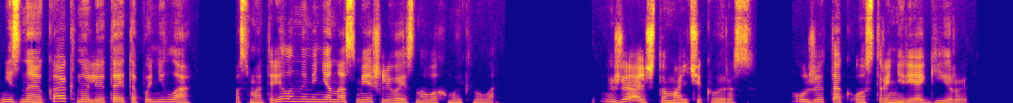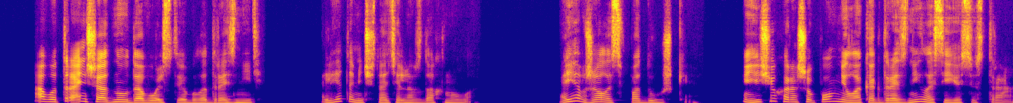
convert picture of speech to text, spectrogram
Не знаю как, но Лето это поняла. Посмотрела на меня насмешливо и снова хмыкнула. Жаль, что мальчик вырос уже так остро не реагирует. А вот раньше одно удовольствие было дразнить. Лето мечтательно вздохнула. А я вжалась в подушки. Еще хорошо помнила, как дразнилась ее сестра.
